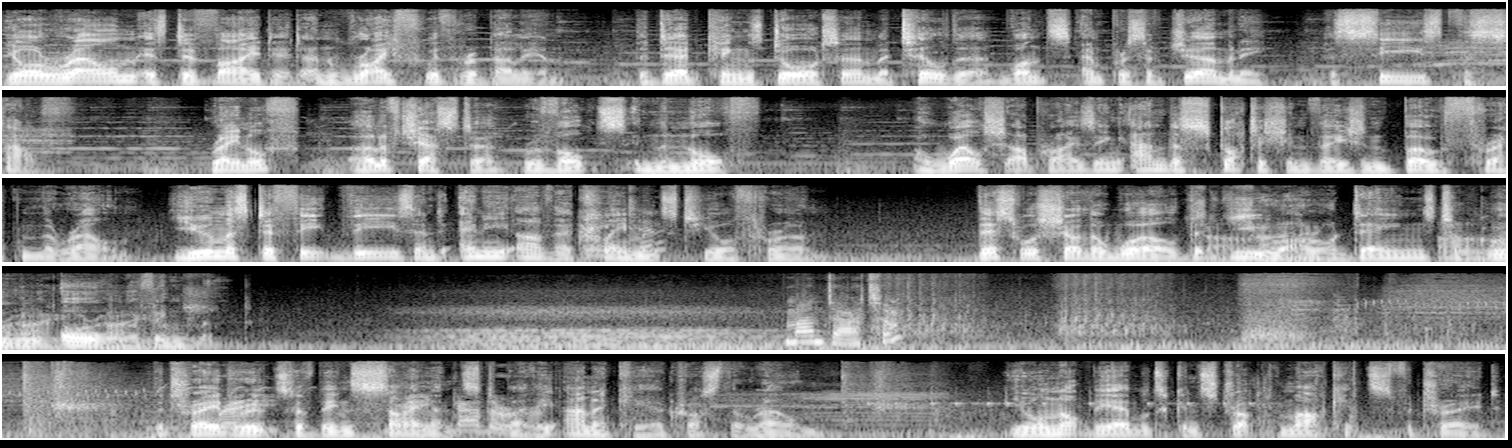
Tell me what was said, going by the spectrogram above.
Your realm is divided and rife with rebellion. The dead king's daughter, Matilda, once Empress of Germany, has seized the south. Ranulf, Earl of Chester, revolts in the north. A Welsh uprising and a Scottish invasion both threaten the realm. You must defeat these and any other claimants to your throne. This will show the world that you are ordained to rule all of England. Mandatum? The trade Ready. routes have been silenced by the anarchy across the realm. You will not be able to construct markets for trade,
